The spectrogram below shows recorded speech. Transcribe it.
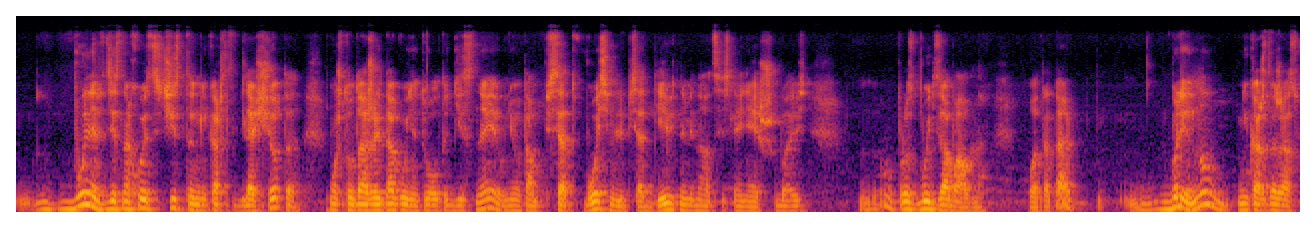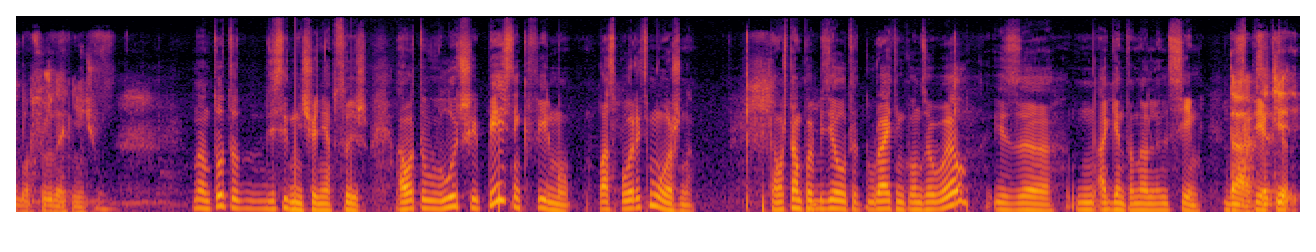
Уильямс здесь находится чисто, мне кажется, для счета. Может, он даже и догонит Уолта Диснея. У него там 58 или 59 номинаций, если я не ошибаюсь. Ну, просто будет забавно. Вот, а так, блин, ну, мне кажется, даже особо обсуждать нечего. Ну, тут вот действительно ничего не обсудишь. А вот в лучшей песне к фильму поспорить можно. Потому что там победил этот Writing on the Well из э, агента 007. Да, Спектр. кстати,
